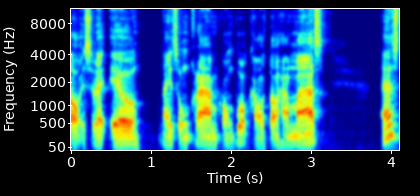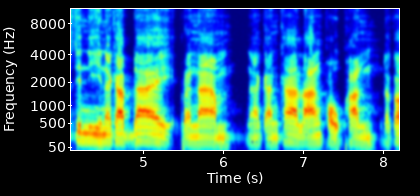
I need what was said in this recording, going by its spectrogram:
ต่ออิสราเอล ในสงครามของพวกเขาต่อฮามาสแอสเตนีนะครับได้ประนามนะการฆ่าล้างเผ่าพันธุ์ แล้วก็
